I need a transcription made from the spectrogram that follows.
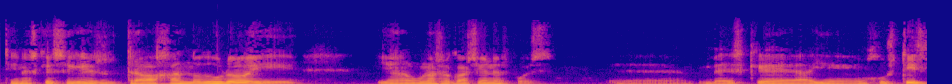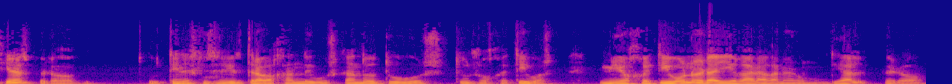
tienes que seguir trabajando duro y, y en algunas ocasiones pues eh, ves que hay injusticias, pero tú tienes que seguir trabajando y buscando tus, tus objetivos. Mi objetivo no era llegar a ganar un mundial, pero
